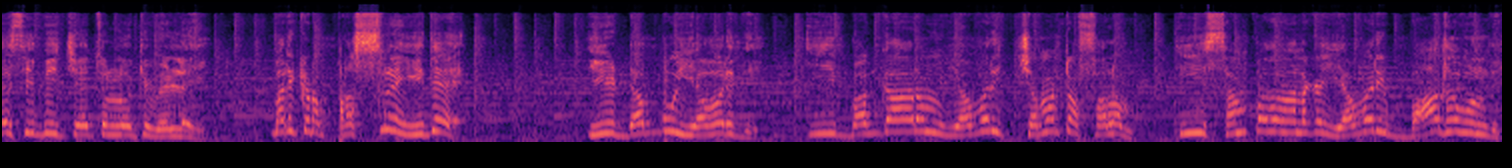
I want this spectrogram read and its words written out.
ఏసీబీ చేతుల్లోకి వెళ్ళాయి. మరి ఇక్కడ ప్రశ్న ఇదే. ఈ డబ్బు ఎవరిది? ఈ బంగారం ఎవరి చెమట ఫలం? ఈ సంపద వెనక ఎవరి బాధ ఉంది?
